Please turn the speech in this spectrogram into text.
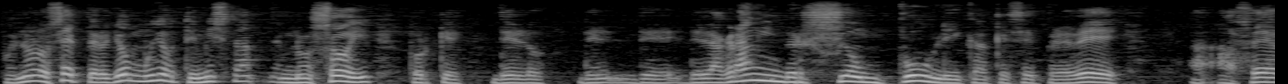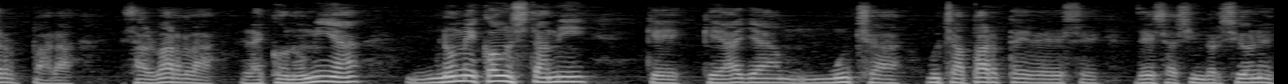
Pues no lo sé, pero yo muy optimista no soy porque de, lo, de, la gran inversión pública que se prevé hacer para salvar la, la, economía, no me consta a mí que, que haya mucha, mucha parte de, ese, de esas inversiones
